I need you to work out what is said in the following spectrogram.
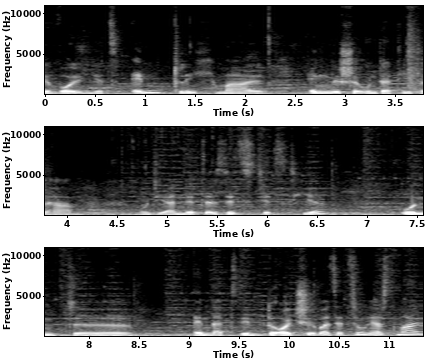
Wir wollen jetzt endlich mal englische Untertitel haben. Und die Annette sitzt jetzt hier und äh, ändert die deutsche Übersetzung erstmal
